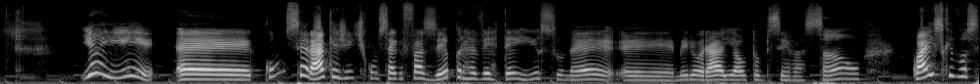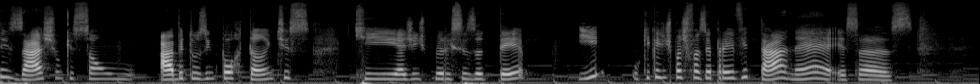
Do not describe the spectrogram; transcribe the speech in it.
E aí, é, como será que a gente consegue fazer para reverter isso, né? É, melhorar a autoobservação? Quais que vocês acham que são hábitos importantes que a gente precisa ter e o que, que a gente pode fazer para evitar, né, essas,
